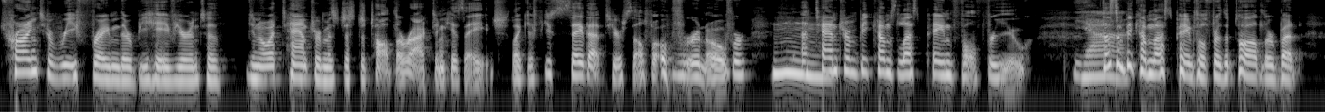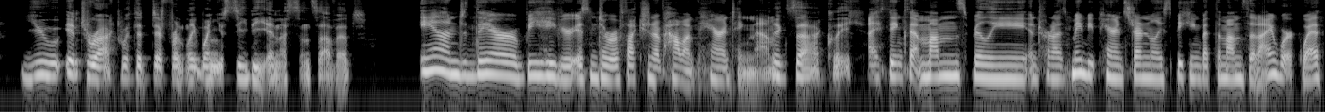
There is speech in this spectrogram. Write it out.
trying to reframe their behavior into, you know, a tantrum is just a toddler acting his age. Like if you say that to yourself over and over, mm. a hmm. tantrum becomes less painful for you. Yeah. It doesn't become less painful for the toddler, but you interact with it differently when you see the innocence of it and their behavior isn't a reflection of how I'm parenting them. Exactly. I think that moms really internalize, maybe parents generally speaking, but the moms that I work with,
